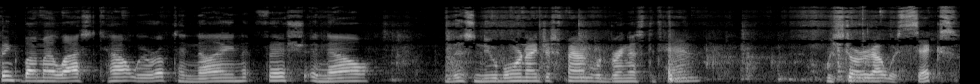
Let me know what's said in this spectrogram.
think by my last count we were up to nine fish, and now this newborn I just found would bring us to ten. We started out with six.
